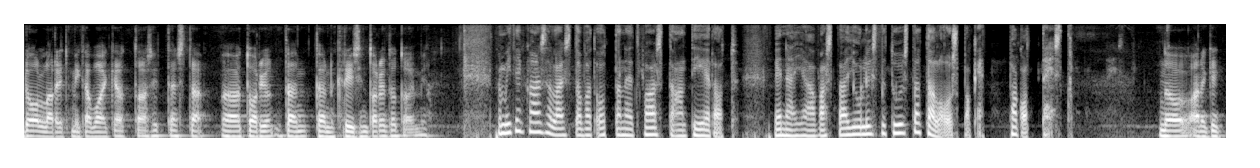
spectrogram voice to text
dollarit, mikä vaikeuttaa sitten sitä tämän, tämän kriisin torjuntatoimia. No miten kansalaiset ovat ottaneet vastaan tiedot Venäjää vastaan julistetuista talouspakotteista? No ainakin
